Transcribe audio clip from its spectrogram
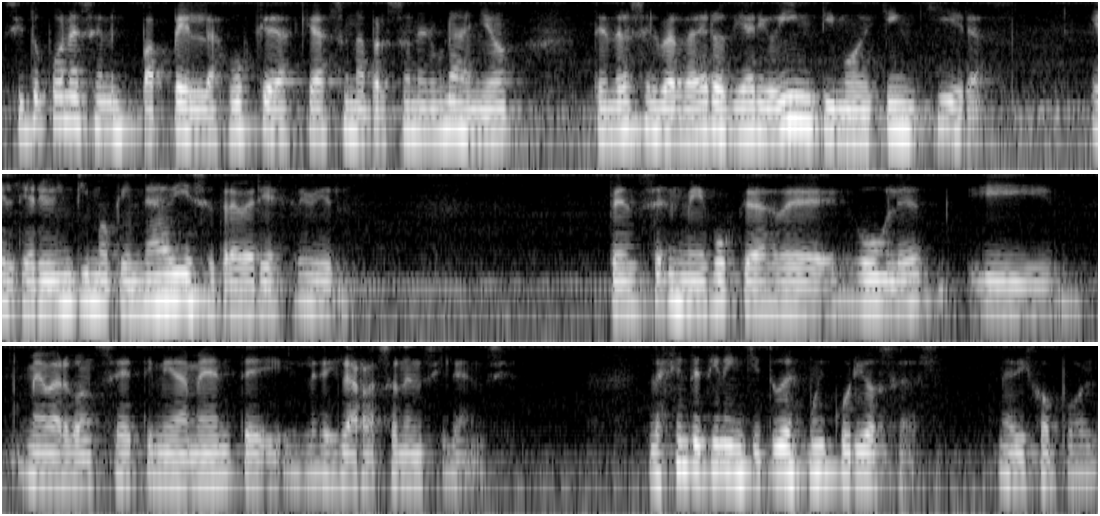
Si tú pones en papel las búsquedas que hace una persona en un año, tendrás el verdadero diario íntimo de quien quieras. El diario íntimo que nadie se atrevería a escribir. Pensé en mis búsquedas de Google y me avergoncé tímidamente y le di la razón en silencio. La gente tiene inquietudes muy curiosas, me dijo Paul.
